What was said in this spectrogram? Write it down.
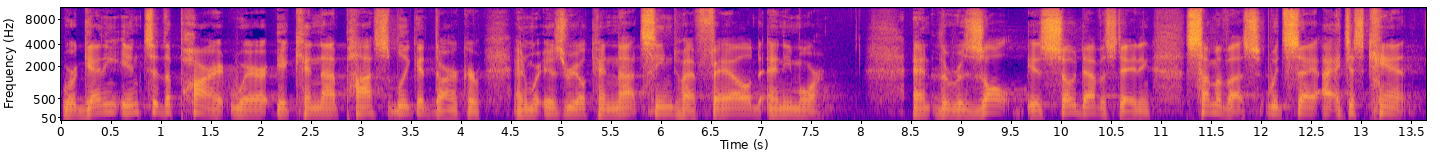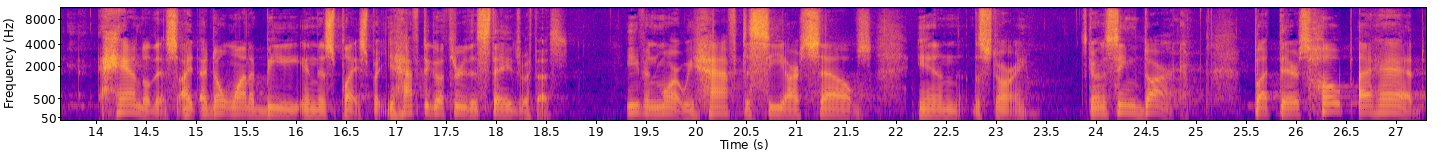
We're getting into the part where it cannot possibly get darker and where Israel cannot seem to have failed anymore. And the result is so devastating. Some of us would say, I just can't handle this. I, I don't want to be in this place. But you have to go through this stage with us. Even more, we have to see ourselves in the story. It's going to seem dark but there's hope ahead.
